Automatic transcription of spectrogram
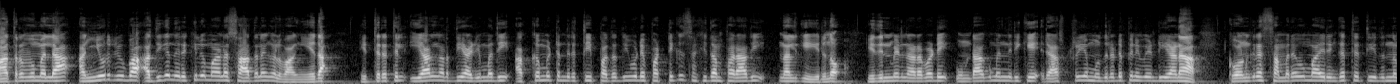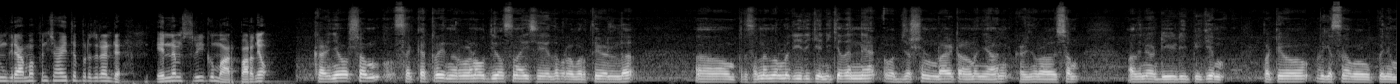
മാത്രവുമല്ല അഞ്ഞൂറ് രൂപ അധിക നിരക്കിലുമാണ് സാധനങ്ങൾ വാങ്ങിയത്. ഇത്തരത്തിൽ ഇയാൾ നടത്തിയ അഴിമതി അക്കമിട്ട് നിരത്തി പദ്ധതിയുടെ പട്ടിക സഹിതം പരാതി നൽകിയിരുന്നു. ഇതിന്മേൽ നടപടി ഉണ്ടാകുമെന്നിരിക്കെ രാഷ്ട്രീയ മുതലെടുപ്പിന് വേണ്ടിയാണ് കോൺഗ്രസ് സമരവുമായി രംഗത്തെത്തിയതെന്നും ഗ്രാമപഞ്ചായത്ത് പ്രസിഡന്റ് എൻ എം ശ്രീകുമാർ പറഞ്ഞു. കഴിഞ്ഞ വർഷം സെക്രട്ടറി നിർവഹണ ഉദ്യോഗസ്ഥനായി ചെയ്ത പ്രവൃത്തികളിൽ പ്രസിഡന്റ് എന്നുള്ള രീതിക്ക് എനിക്ക് തന്നെ ഒബ്ജക്ഷൻ ഉണ്ടായിട്ടാണ് ഞാൻ കഴിഞ്ഞ പ്രാവശ്യം അതിന് ഡി ഡി പിക്കും പട്ടിക വികസന വകുപ്പിനും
